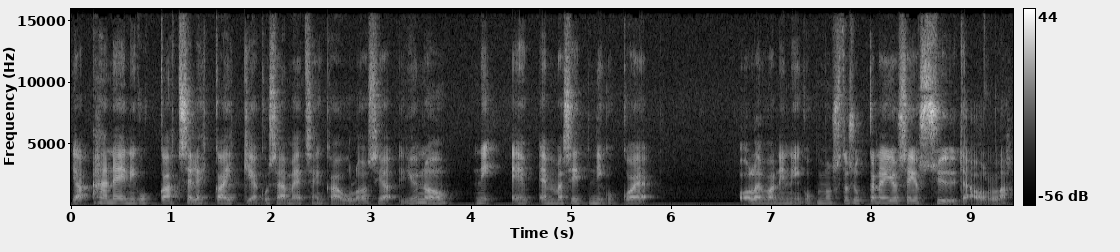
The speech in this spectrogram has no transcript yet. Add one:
ja hän ei niin kuin katsele kaikkia, kun sä meet sen kaulos, ja you know, niin en, en mä sit niin kuin koe olevani niin kuin mustasukkainen, jos ei ole syytä olla.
